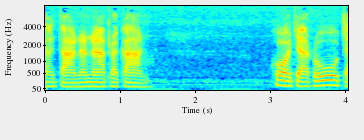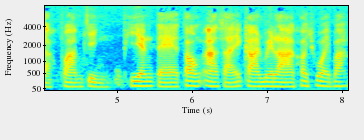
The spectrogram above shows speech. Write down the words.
ต่างๆ นานาประการ ก็จะรู้จากความจริง เพียงแต่ต้องอาศัยการเวลาเข้าช่วยบ้าง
